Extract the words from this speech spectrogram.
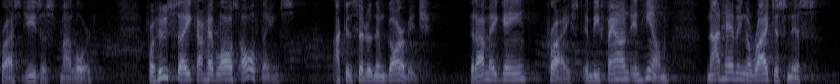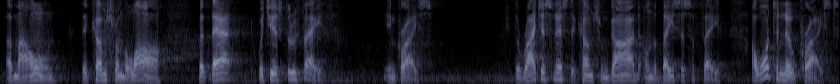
Christ Jesus my Lord, for whose sake I have lost all things. I consider them garbage, that I may gain Christ and be found in him, not having a righteousness of my own that comes from the law, but that which is through faith in Christ. The righteousness that comes from God on the basis of faith. I want to know Christ.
